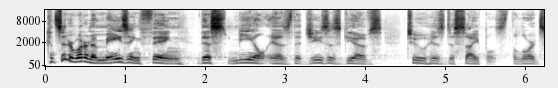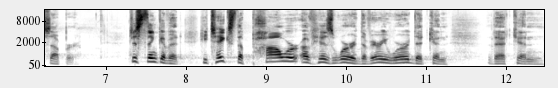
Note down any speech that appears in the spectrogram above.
Consider what an amazing thing this meal is that Jesus gives to his disciples, the Lord's Supper. Just think of it. He takes the power of his word, the very word that can that can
